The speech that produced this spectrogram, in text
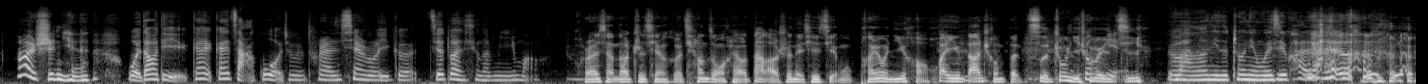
二十年我到底该该咋过？就是突然陷入了一个阶段性的迷茫。忽然想到之前和枪总还有大老师那期节目，朋友你好，欢迎搭乘本次中年危机。完了，你的中年危机快来了。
